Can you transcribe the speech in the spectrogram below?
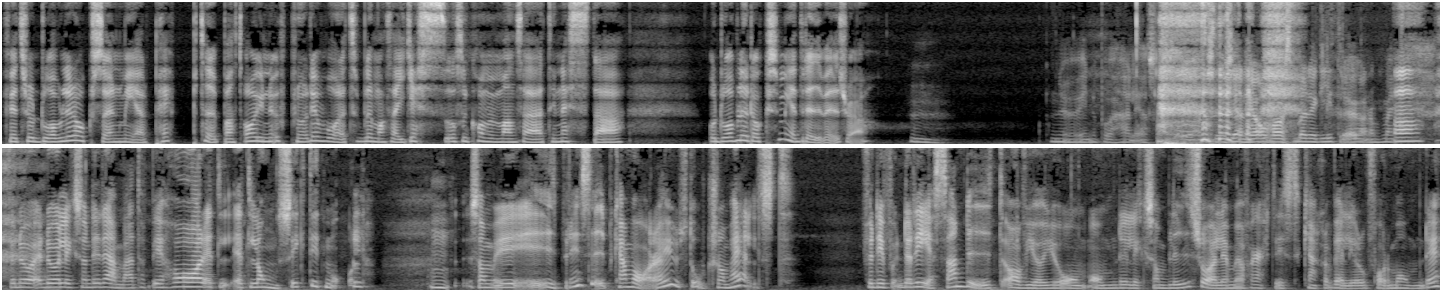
För jag tror då blir det också en mer pepp typ att oj nu uppnådde jag målet så blir man så här yes och så kommer man så här till nästa. Och då blir det också mer driv i det tror jag. Mm. Nu är vi inne på härliga saker igen. Så känner jag vad som börjar glittra i ögonen på mig. Ja. För då, då liksom det där med att vi har ett, ett långsiktigt mål. Mm. Som i, i princip kan vara hur stort som helst. För det, det, resan dit avgör ju om, om det liksom blir så eller om jag faktiskt kanske väljer att forma om det.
